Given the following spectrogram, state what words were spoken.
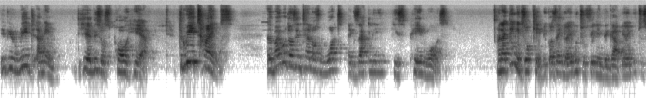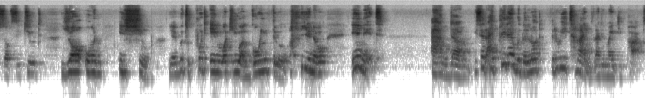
if you read, I mean, here, this was Paul here. Three times. The Bible doesn't tell us what exactly his pain was. And I think it's okay because then you're able to fill in the gap. You're able to substitute your own issue. You're able to put in what you are going through, you know, in it. And um, he said, I pleaded with the Lord three times that he might depart.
